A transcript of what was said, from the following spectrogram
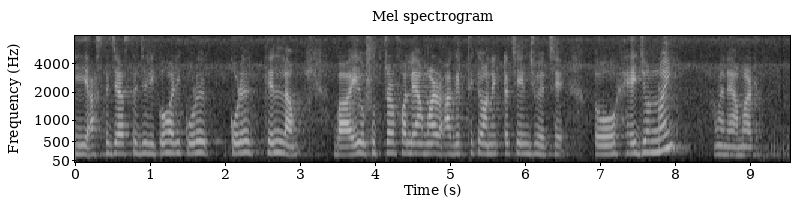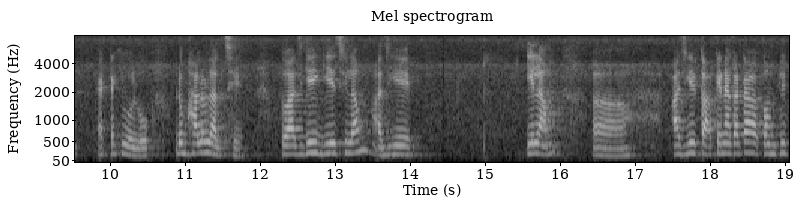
এই আস্তে যে আস্তে যে রিকভারি করে করে ফেললাম বা এই ওষুধটার ফলে আমার আগের থেকে অনেকটা চেঞ্জ হয়েছে। তো এই জন্যই মানে আমার একটা কি বলব, ওটা ভালো লাগছে। তো আজকেই গিয়েছিলাম, আজকে এলাম। আজকের কেনাকাটা কমপ্লিট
